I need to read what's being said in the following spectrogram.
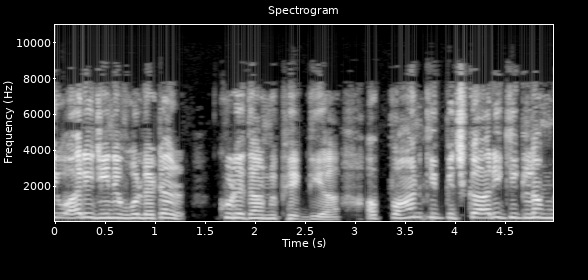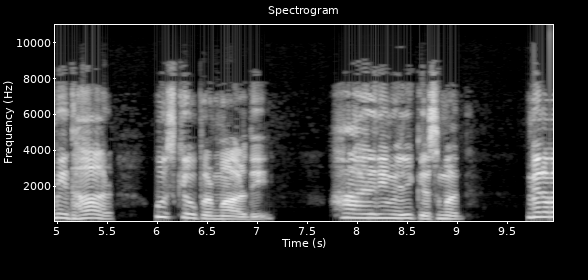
तिवारी जी ने वो लेटर कूड़ेदान में फेंक दिया और पान की पिचकारी की लंबी धार उसके ऊपर मार दी। हाय रे मेरी किस्मत मेरा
